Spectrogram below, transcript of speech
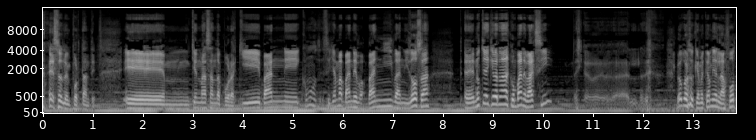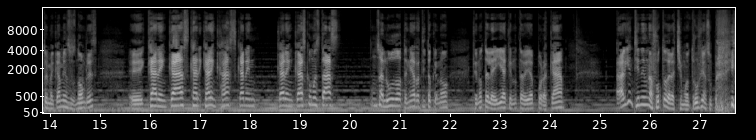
Eso es lo importante. Eh, ¿Quién más anda por aquí? Vane, ¿cómo se llama? Vane, Vani Vanidosa. Eh, no tiene que ver nada con Vane Baxi. Luego con eso que me cambian la foto y me cambian sus nombres. Karen Kass, Karen, Karen Kass, Karen, Karen Kass, ¿cómo estás? Un saludo. Tenía ratito que no, que no te leía, que no te veía por acá. ¿Alguien tiene una foto de la chimotrufia en su perfil?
